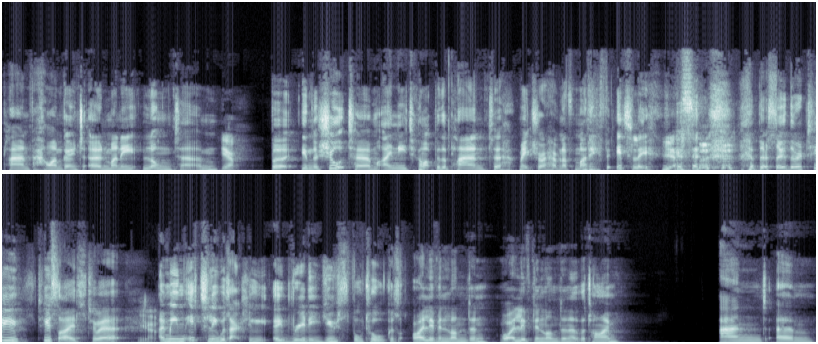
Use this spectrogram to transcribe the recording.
plan for how I'm going to earn money long term. Yeah. But in the short term, I need to come up with a plan to make sure I have enough money for Italy. Yes. so there are two two sides to it. Yeah. I mean, Italy was actually a really useful tool because I live in London. Well, I lived in London at the time, and um,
